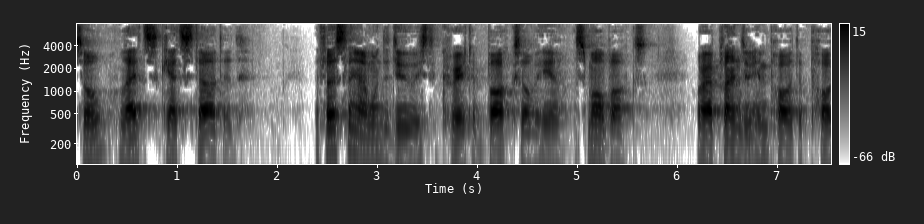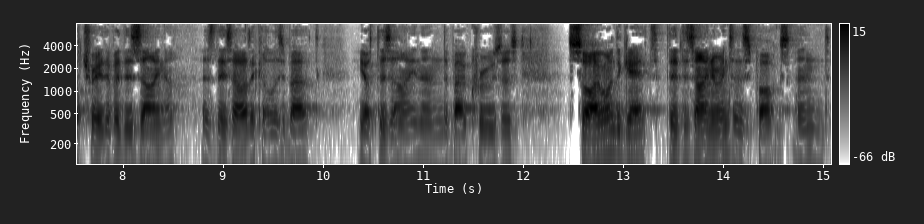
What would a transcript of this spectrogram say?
So let's get started. The first thing I want to do is to create a box over here, a small box, where I plan to import a portrait of a designer, as this article is about yacht design and about cruisers. So I want to get the designer into this box and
